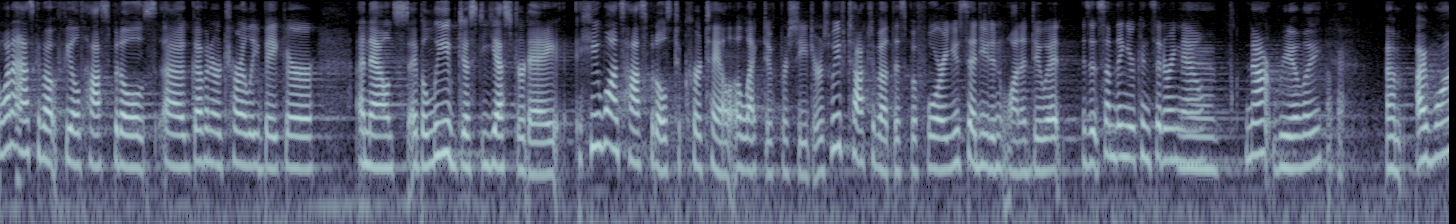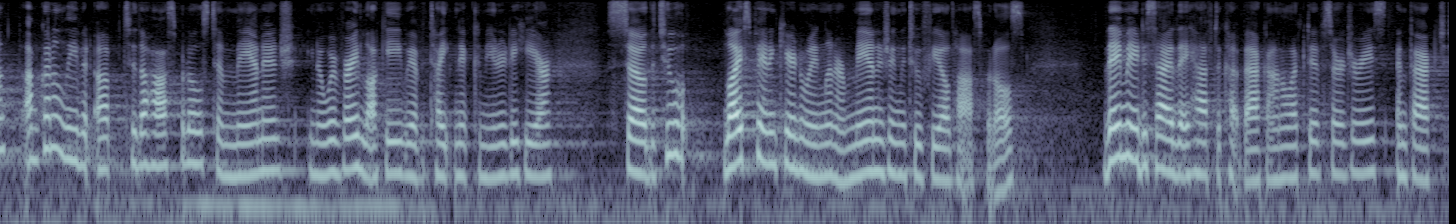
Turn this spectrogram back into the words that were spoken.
I want to ask about field hospitals. Uh, Governor Charlie Baker announced, I believe just yesterday, he wants hospitals to curtail elective procedures. We've talked about this before. You said you didn't want to do it. Is it something you're considering now? Yeah, not really. Okay. Um, I want, I'm going to leave it up to the hospitals to manage. You know, we're very lucky. We have a tight knit community here. So the two, Lifespan and Care New England are managing the two field hospitals. They may decide they have to cut back on elective surgeries. In fact,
